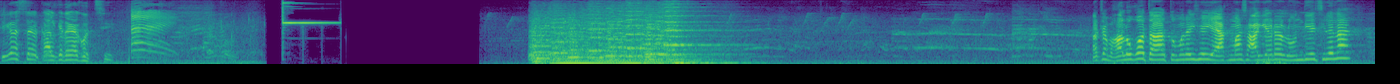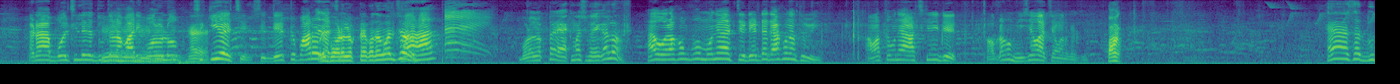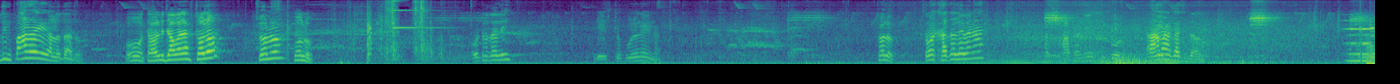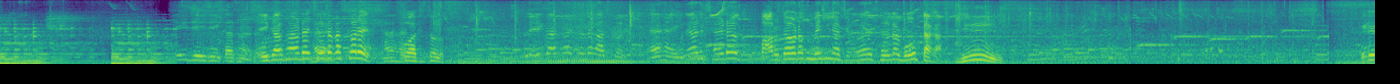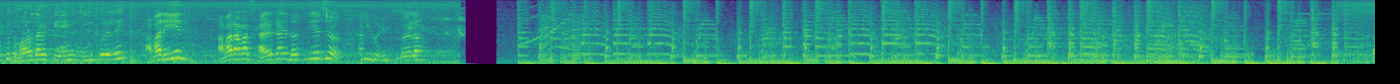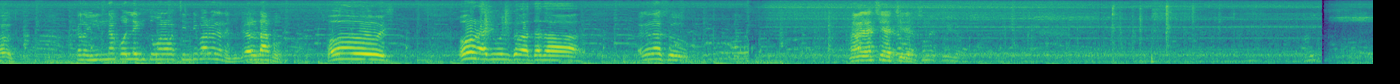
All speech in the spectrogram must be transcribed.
ঠিক আছে। স্যার কালকে দেখা করছি। আচ্ছা ভালো কথা। তোমার এই সেই এক মাস আগে একটা লোন দিয়েছিলে না? একটা বলছিলে যে দুতলা বাড়ি বড় লোক। সে কি হয়েছে? সে ডেট তো পার হয়ে যাচ্ছে। বড় লোকটার কথা বলছো? হ্যাঁ হ্যাঁ। বড় লোকটার এক মাস হয়ে গেল? হ্যাঁ ওরকম খুব মনে হচ্ছে। ডেটটা দেখো না তুমি। আমার তো মনে হয় আজকেরই ডেট সব রকম হিসেব আছে আমার কাছে। হ্যাঁ স্যার দুদিন পার হয়ে গেল তারও। ও তাহলে যাওয়া যাক চলো। চলো। চলো। ওটো তালি। ড্রেসটা পরে নেই না। চলো তোমার খাতা নেবে না? আর ছাতা নিয়ে কি করব? আমার কাছে দাও এই যে এই যে এই কারখানাটা। এই কারখানাটায় ছেলেটা কাজ করে? হ্যাঁ, হ্যাঁ। ও আচ্ছা চলো। তাহলে এই কারখানায় ছেলেটা কাজ করে। হ্যাঁ হ্যাঁ মনে হয় ছেলেটা বারো তেরোটা তো মেশিন আছে মনে হয় ছেলেটার বহুত টাকা। হুম। এটা একটু ধরো তো আমি পেন ইন করে নেই। আবার ইন? আবার আবার স্যারের কাছে ধরতে দিয়েছ? কি করে? বললাম। কেন ইন না করলে কি তোমার আবার চিনতে পারবে না নাকি? বিড়াল ডাকো। ওই ও রাজমুল দাদা। এখানে আসো। হ্যাঁ যাচ্ছি যাচ্ছি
